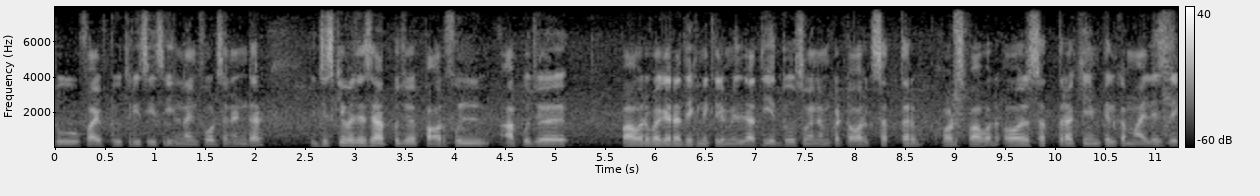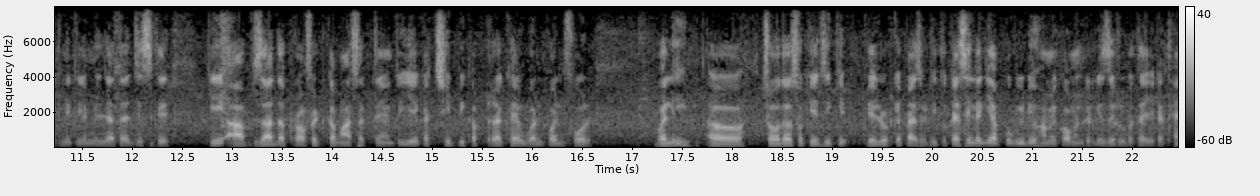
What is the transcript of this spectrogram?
two five two three C C in four cylinder जिसकी वजह से आपको जो है पावरफुल आपको जो है पावर वगैरह देखने के लिए मिल जाती है। 200 सौ का टॉर्क 70 हॉर्स पावर और 17 के का माइलेज देखने के लिए मिल जाता है, जिसके कि आप ज़्यादा प्रॉफिट कमा सकते हैं। तो ये एक अच्छी पिकअप ट्रक है 1.4 वाली चौदह सौ के जी की पेलोड कैपेसिटी। तो कैसी लगी आपको वीडियो? हमें कॉमेंट करके ज़रूर बताइएगा।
